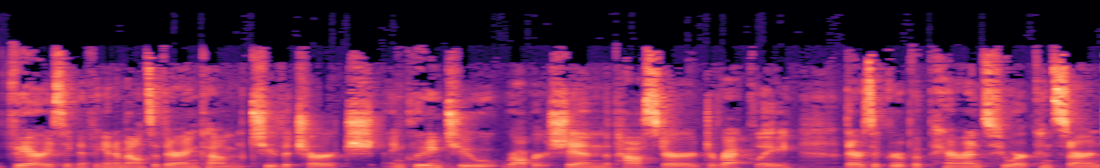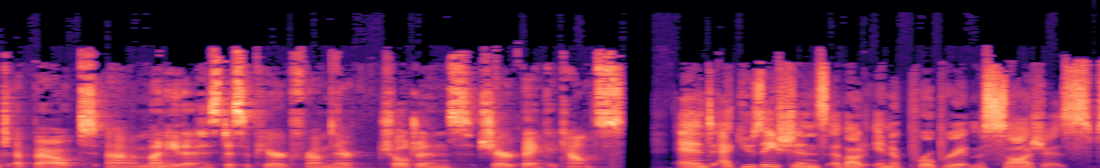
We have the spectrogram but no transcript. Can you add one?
very significant amounts of their income to the church, including to Robert Shinn, the pastor, directly. There's a group of parents who are concerned about uh, money that has disappeared from their children's shared bank accounts. And accusations about inappropriate massages.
